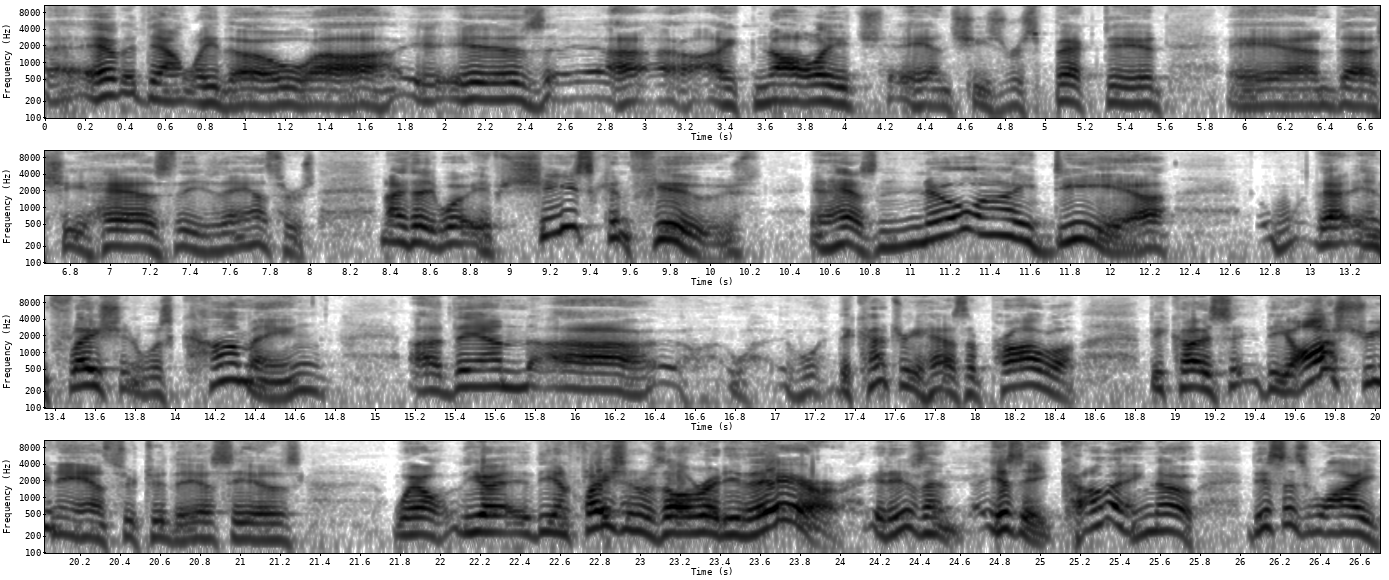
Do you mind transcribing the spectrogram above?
evidently, though, uh, is uh, acknowledged and she's respected and uh, she has these answers. And I think, well, if she's confused and has no idea that inflation was coming, uh, then uh, the country has a problem. Because the Austrian answer to this is, well, the, uh, the inflation was already there. It isn't, is it coming? No. This is why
